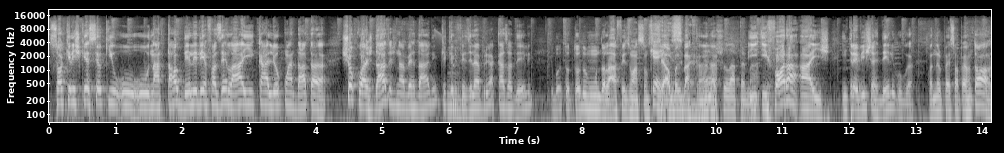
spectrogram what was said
Só que ele esqueceu que o, o Natal dele ele ia fazer lá e calhou com a data. Chocou as datas, na verdade. O que, que ele fez? Ele abriu a casa dele e botou todo mundo lá, fez uma ação Hum. Que é social isso, bem cara? bacana. É e, e fora as entrevistas dele, Guga, quando o pessoal pergunta, ó,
